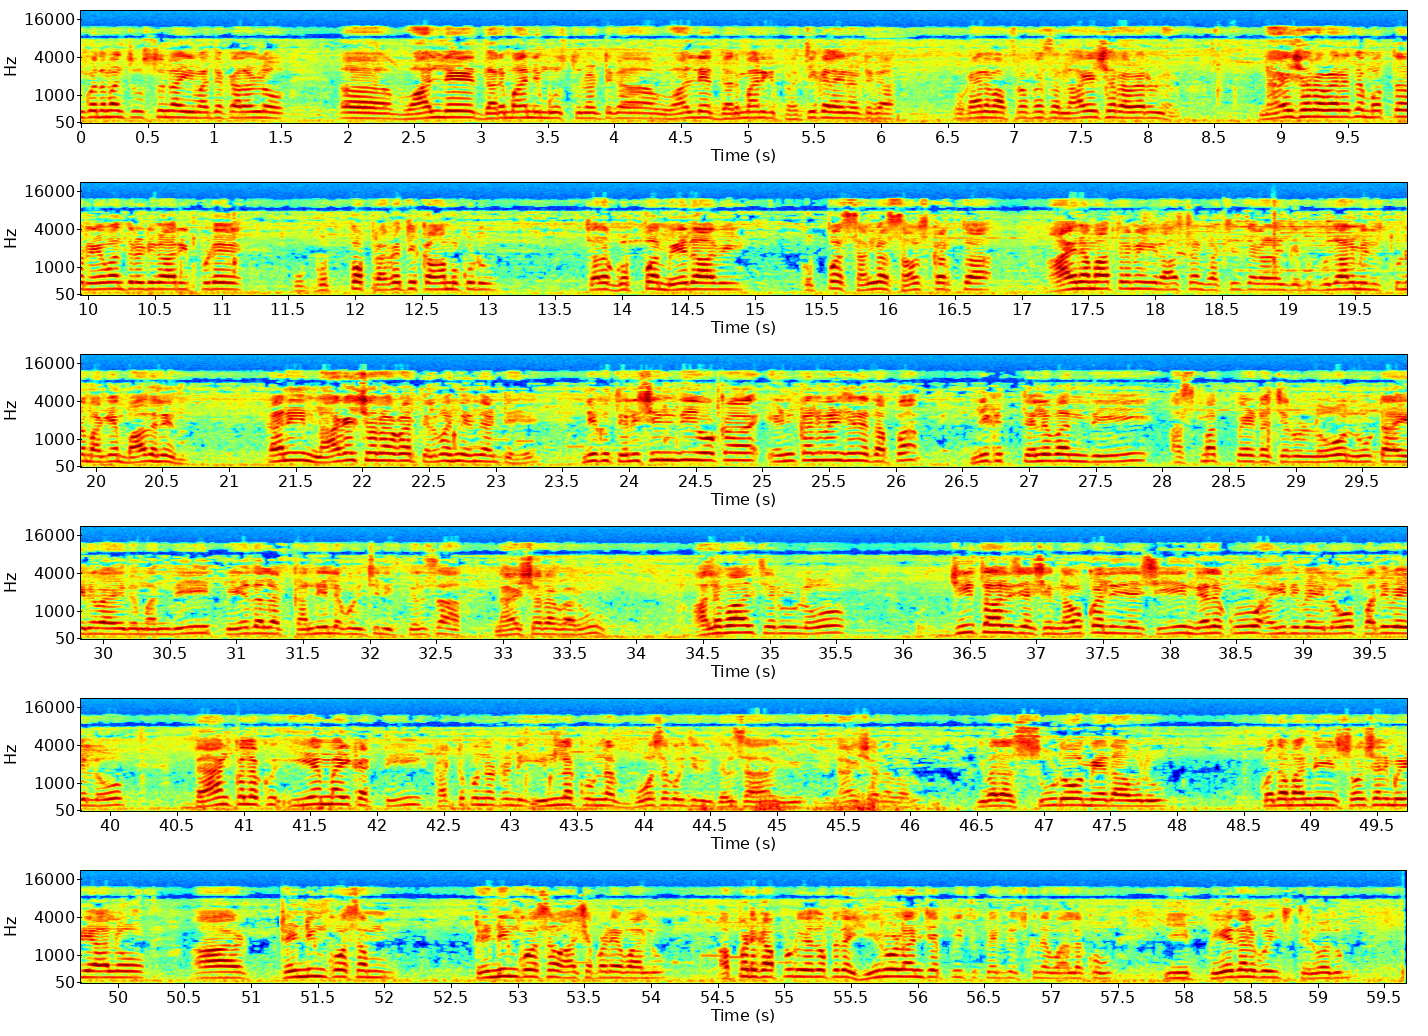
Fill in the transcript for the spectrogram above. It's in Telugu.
ఇంకొంతమంది చూస్తున్నా ఈ మధ్య కాలంలో వాళ్ళే ధర్మాన్ని మూస్తున్నట్టుగా వాళ్ళే ధర్మానికి ప్రతీకలైనట్టుగా ఒక ఆయన మా ప్రొఫెసర్ నాగేశ్వరరావు గారు ఉన్నారు. నాగేశ్వరరావు గారు అయితే మొత్తం రేవంత్ రెడ్డి గారు ఇప్పుడే గొప్ప ప్రగతి కాముకుడు చాలా గొప్ప మేధావి గొప్ప సంఘ సంస్కర్త. ఆయన మాత్రమే ఈ రాష్ట్రాన్ని రక్షించగలని చెప్పి భుజాల మీద తీసుకుంటే మాకేం బాధ లేదు. కానీ నాగేశ్వరరావు గారు తెలియదు ఏంటంటే నీకు తెలిసింది ఒక ఇన్కన్వెన్షనే తప్ప నీకు తెలియంది అస్మత్పేట చెరువులో నూట ఇరవై ఐదు మంది పేదల కన్నీళ్ళ గురించి నీకు తెలుసా నాగేశ్వరరావు గారు? అలవాల్ చెరువులో జీతాలు చేసి నౌకలు చేసి నెలకు ఐదు వేలు పదివేలు బ్యాంకులకు ఈఎంఐ కట్టి కట్టుకున్నటువంటి ఇండ్లకు ఉన్న గోస గురించి నీకు తెలుసా నాగేశ్వరరావు గారు? ఇవాళ సూడో మేధావులు. కొంతమంది సోషల్ మీడియాలో ఆ ట్రెండింగ్ కోసం ట్రెండింగ్ కోసం ఆశపడే వాళ్ళు అప్పటికప్పుడు ఏదో పెద్ద హీరోలు అని చెప్పి పేరు తెచ్చుకునే వాళ్ళకు ఈ పేదల గురించి తెలియదు.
